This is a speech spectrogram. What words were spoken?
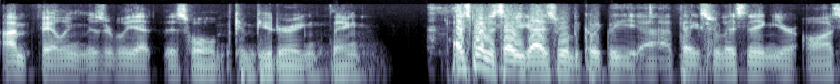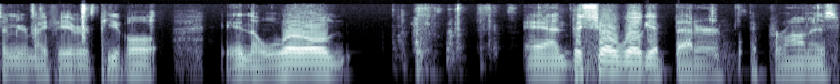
I'm failing miserably at this whole computering thing. I just want to tell you guys really quickly. Uh, thanks for listening. You're awesome. You're my favorite people in the world, and the show will get better. I promise.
